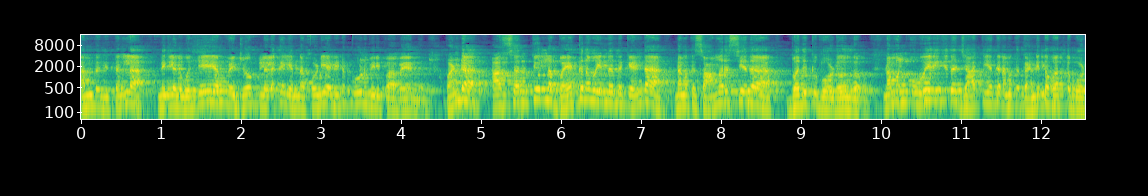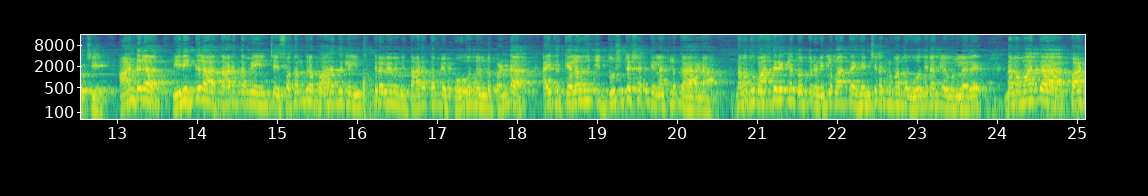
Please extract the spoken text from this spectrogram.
ಅಂದದಿತ್ತಲ್ಲ ನಿಖಲು ಒಂಜೇ ಅಪ್ಪೆ ಜೋಕುಲೆಲಕ ಎನ್ನ ಕೊಡಿ ಅಡಿಟ್ಟು ಕೂಡು ಬಿರಿಪಾವೆ ಎಂದು. ಪಂಡ, ಆ ಸತ್ಯುಲ್ಲ ಬಯಕನವ ಇಲ್ಲದ ಕೆಂಡ ನಮಕ್ ಸಾಮರಸ್ಯದ ಬದುಕು ಬೋಡು ಒಂದು ನಮ್ಮಲ್ಲಿ ಒವ್ವೇ ರೀತಿಯ ಜಾತೀಯತೆ ನಮಕ್ ಖಂಡಿತ ಬತ್ತ ಬೋಡ್ಚಿ. ಆಂಡಲ ಇನಿಕ್ಕಲ ಆ ತಾರತಮ್ಯ ಇಂಚೆ, ಸ್ವತಂತ್ರ ಭಾರತದಲ್ಲಿ ಇಂಚಿತ್ರವೇ ಒಂದು ತಾರತಮ್ಯ ಪೋವೊಂದುಂಡು ಪಂಡ, ಐಕ ಕೆಲವೊಂಜಿ ದುಷ್ಟ ಶಕ್ತಿ ನಕ್ಲು ಕಾರಣ. ನಮಕ್ ಮಾತರಿಕ್ಲ ಗೊತ್ತು ನಿಕ್ಲು ಮಾತ್ರ ಹೆಚ್ಚಿನಕ್ಲು ಮಾತ್ರ ಓದಿನಕ್ಲೆ ಉಲ್ಲರೆ ನಮ್ಮ ಮಾತ್ರ ಪಾಠ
